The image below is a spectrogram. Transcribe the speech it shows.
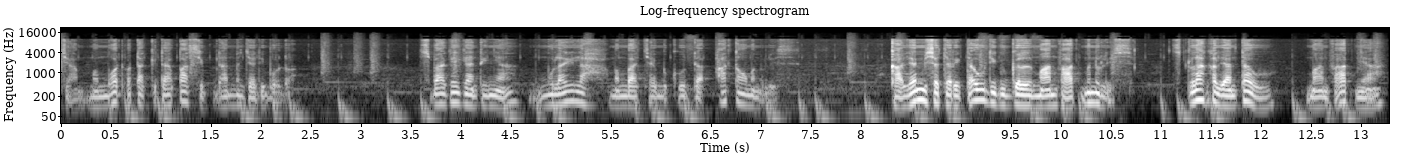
jam membuat otak kita pasif dan menjadi bodoh. Sebagai gantinya, mulailah membaca buku atau menulis. Kalian bisa cari tahu di Google manfaat menulis. Setelah kalian tahu manfaatnya,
